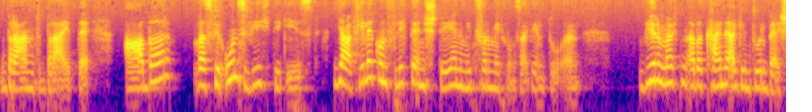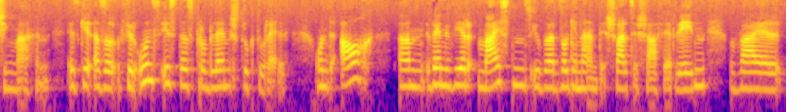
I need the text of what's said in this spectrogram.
Brandbreite. Aber was für uns wichtig ist, ja, viele Konflikte entstehen mit Vermittlungsagenturen. Wir möchten aber keine Agentur-Bashing machen. Es geht, also für uns ist das Problem strukturell. Und auch ähm, wenn wir meistens über sogenannte schwarze Schafe reden, weil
